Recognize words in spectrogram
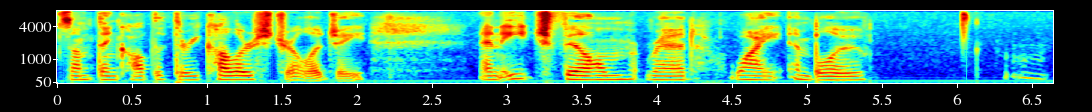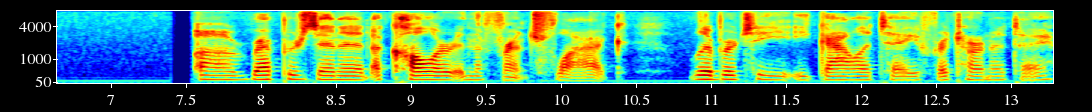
something called the Three Colors Trilogy. And each film, red, white, and blue, uh, represented a color in the French flag liberty, egalite, fraternite.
